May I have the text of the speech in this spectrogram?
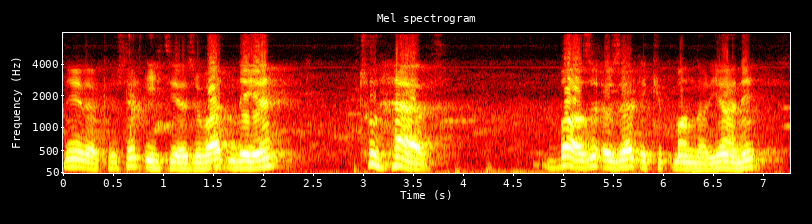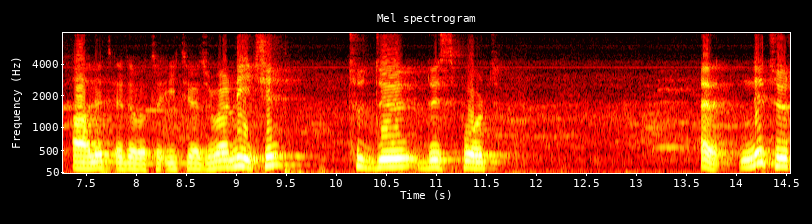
Neye arkadaşlar? İhtiyacı var. Neye? To have. Bazı özel ekipmanlar yani alet edevata ihtiyacı var. Niçin? To do this sport. Evet. Ne tür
